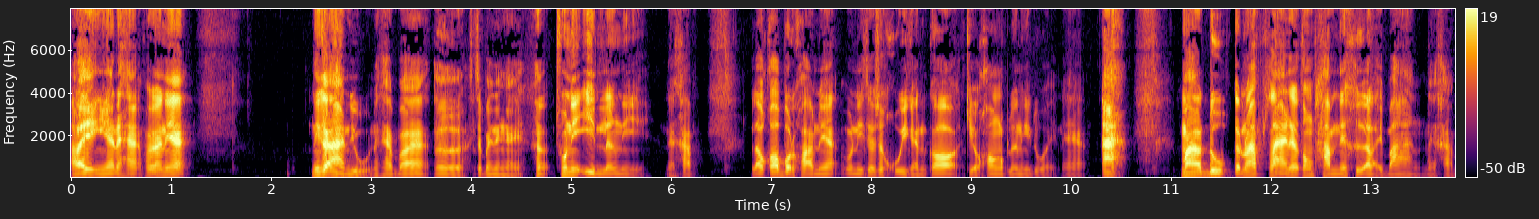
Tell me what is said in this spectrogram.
อะไรอย่างเงี้ยนะฮะเพราะฉะนั้นเนี่ยนี่ก็อ่านอยู่นะครับ ว่า เออ จะเป็นยังไงช่วงนี้อินเรื่องนี้นะครับ แล้วก็บทความเนี้ย วันนี้ที่จะคุยกันก็เกี่ยวข้องกับเรื่องนี้ด้วยนะฮะอะมาดูกันว่าแพลนที่เราต้องทำนี่คืออะไรบ้างนะครับ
